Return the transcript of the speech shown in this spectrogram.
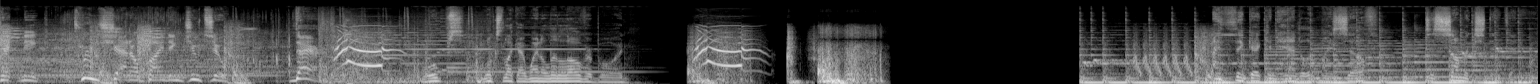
technique. True shadow binding jutsu. There! Whoops, looks like I went a little overboard. I think I can handle it myself. To some extent, anyway.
